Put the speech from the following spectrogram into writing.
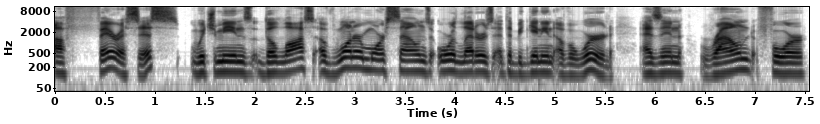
apheresis, which means the loss of one or more sounds or letters at the beginning of a word, as in round for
